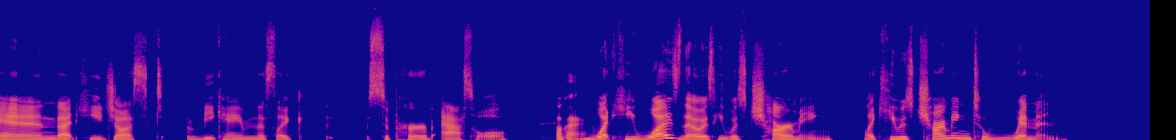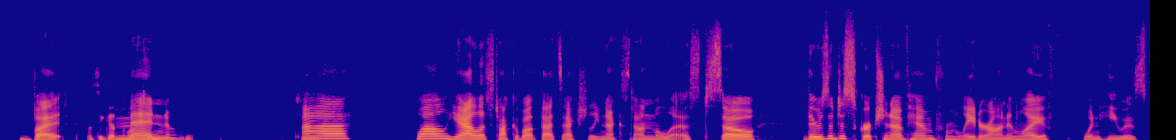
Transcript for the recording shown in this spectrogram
and that he just became this like superb asshole. Okay. What he was, though, is he was charming. Like he was charming to women, but Was he good men. Too? Uh, well, yeah, let's talk about that's actually next on the list. So there's a description of him from later on in life when he was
